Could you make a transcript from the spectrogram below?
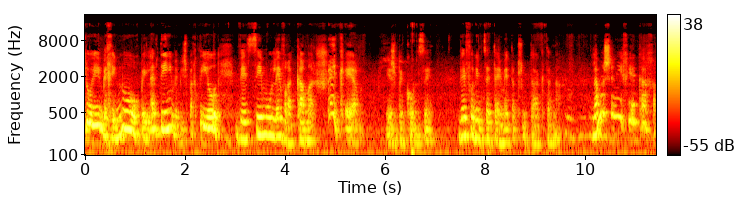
תלויים בחינוך, בילדים, במשפחתיות, ושימו לב רק כמה שקר יש בכל זה. ואיפה נמצאת האמת הפשוטה הקטנה? למה שאני אחיה ככה?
